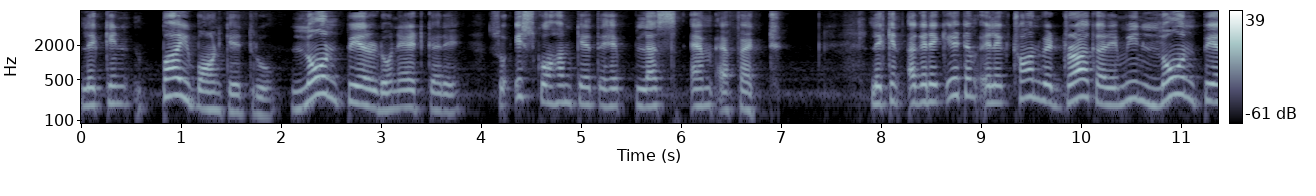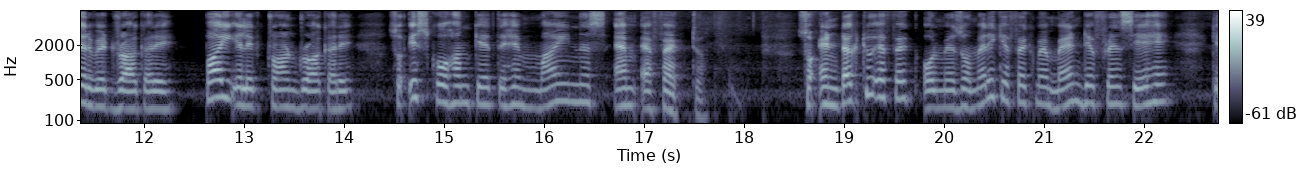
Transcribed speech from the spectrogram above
लेकिन पाई बॉन्ड के थ्रू, लोन पेयर डोनेट करे सो इसको हम कहते हैं प्लस एम इफ़ेक्ट लेकिन अगर एक एटम इलेक्ट्रॉन विड्रा करे मीन लोन पेयर विड्रा करे पाई इलेक्ट्रॉन ड्रा करे सो इसको हम कहते हैं minus M effect so inductive effect और मेजोमेरिक इफ़ेक्ट में मेन डिफरेंस ये है कि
